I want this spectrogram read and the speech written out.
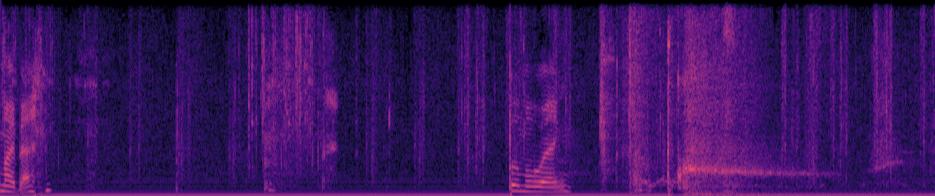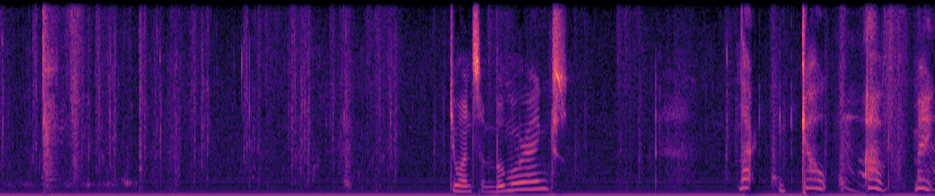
My bad. Boomerang. Do you want some boomerangs? Let go of me.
